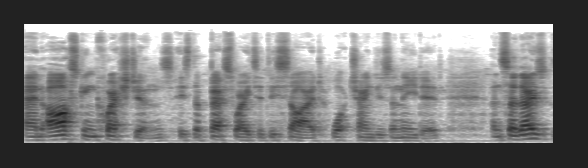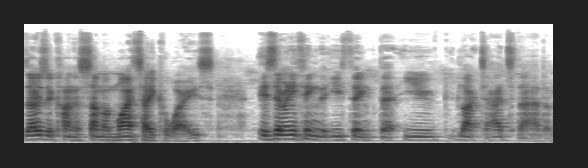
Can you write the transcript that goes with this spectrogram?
And asking questions is the best way to decide what changes are needed. And so those those are kind of some of my takeaways. Is there anything that you think that you'd like to add to that, Adam?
